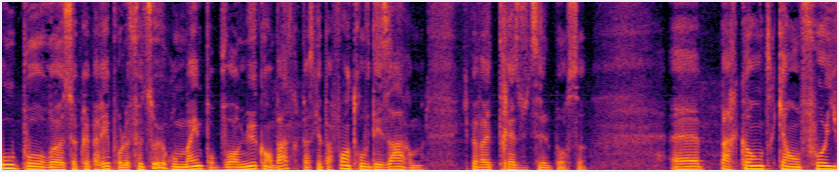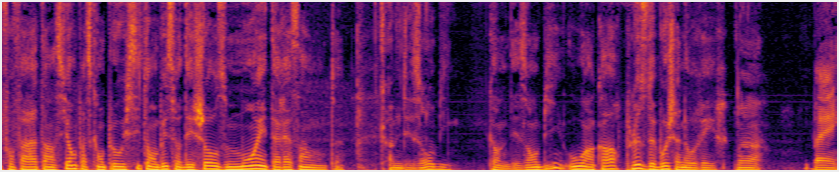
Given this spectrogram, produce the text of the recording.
Ou pour euh, se préparer pour le futur, ou même pour pouvoir mieux combattre, parce que parfois on trouve des armes qui peuvent être très utiles pour ça. Euh, par contre, quand on fouille, il faut faire attention parce qu'on peut aussi tomber sur des choses moins intéressantes, Comme des zombies. comme des zombies ou encore plus de bouches à nourrir. Ah, ben,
